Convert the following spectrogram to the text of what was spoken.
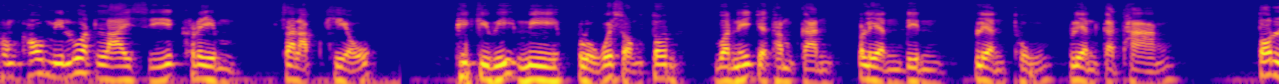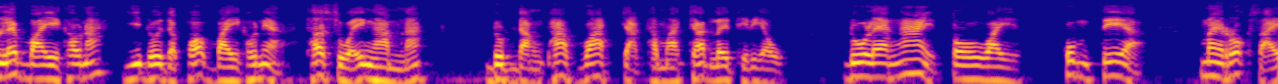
ของเขามีลวดลายสีครีม สลับเขียวพิกิวิมีปลูกไว้สองต้น วันนี้จะทำการเปลี่ยนดิน เปลี่ยนถุง เปลี่ยนกระถาง ต้นและใบเขานะโดยเฉพาะใบเขาเนี่ย ถ้าสวยงามนะ ดุดดังภาพวาดจากธรรมชาติเลยทีเดียว ดูแลง่ายโตไวพุ่มเตี้ย ไม่รกสาย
